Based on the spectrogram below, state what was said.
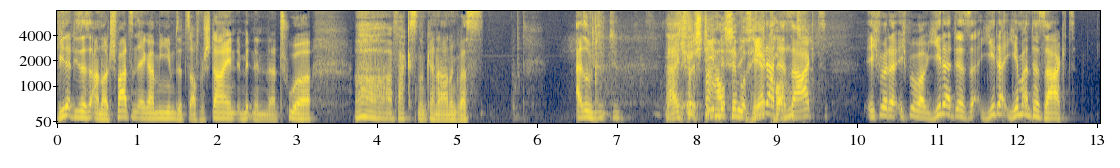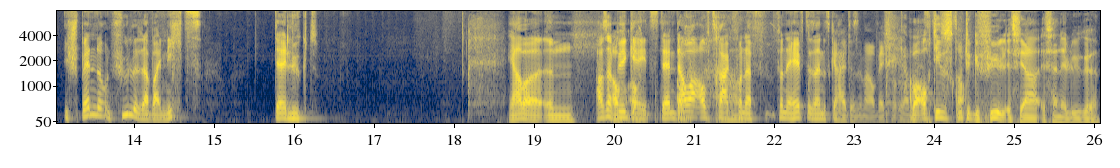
wieder dieses Arnold Schwarzenegger-Meme, sitzt auf dem Stein, mitten in der Natur, oh, erwachsen und keine Ahnung was. Also, Ja, ich verstehe ein bisschen, wo es jeder, der herkommt. sagt, ich würde, ich würde, jeder, der, jeder, jemand, der sagt, ich spende und fühle dabei nichts, der lügt. Ja, aber ähm, Außer Auch- Bill auch- Gates, der einen auch- Dauerauftrag von, der, von der Hälfte seines Gehaltes immer weg. Aber auch dieses gute Gefühl ist ja, ist ja eine Lüge.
